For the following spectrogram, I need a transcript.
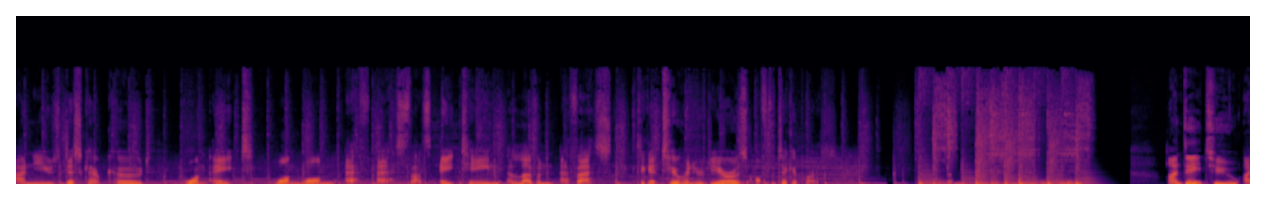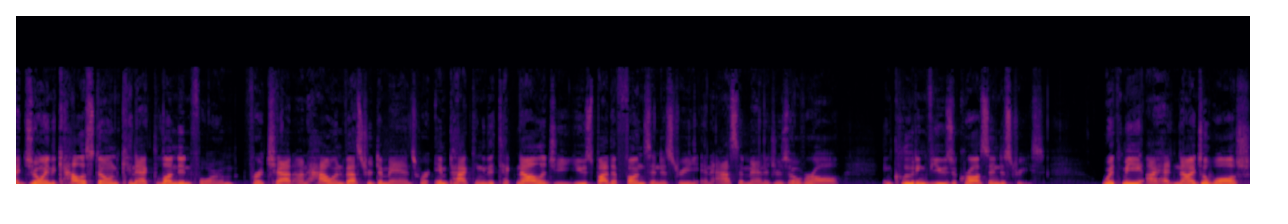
and use discount code 1811FS. That's 1811FS to get 200 euros off the ticket price. On day two, I joined the Calastone Connect London Forum for a chat on how investor demands were impacting the technology used by the funds industry and asset managers overall, including views across industries. With me, I had Nigel Walsh,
